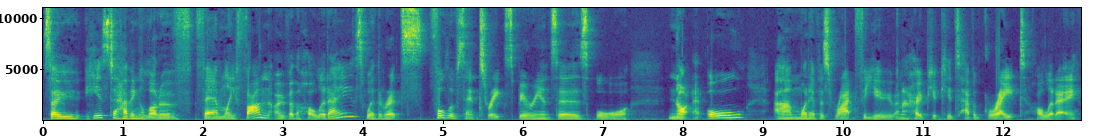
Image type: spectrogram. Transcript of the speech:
So here's to having a lot of family fun over the holidays, whether it's full of sensory experiences or not at all, um, whatever's right for you. And I hope your kids have a great holiday.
